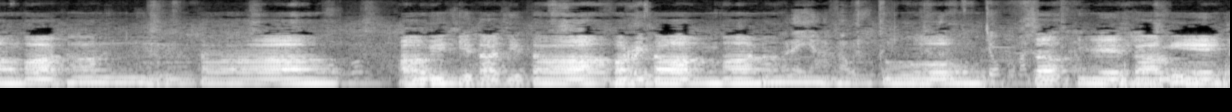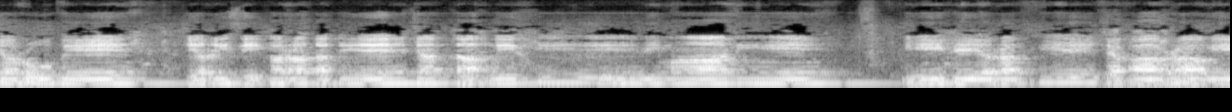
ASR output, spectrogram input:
งภาทันตังอวิคิตาจิตาปริตังภานันตุจกมาสัพเพกามิจรูเป หิริสิขรตเตจัตตะลิเควิมานีอิปิรัตเทจะอารามิ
